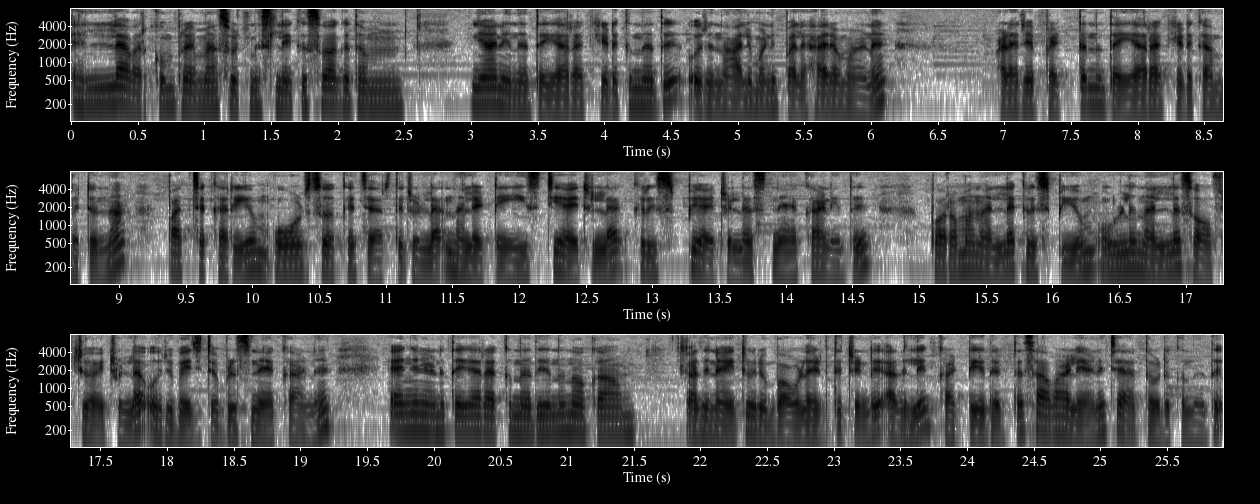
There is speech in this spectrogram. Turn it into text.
എല്ലാവർക്കും പ്രേമ സ്വീറ്റ് മിസ്സിലേക്ക് സ്വാഗതം. ഞാൻ ഇന്ന് തയ്യാറാക്കിയെടുക്കുന്നത് ഒരു നാല് മണി പലഹാരമാണ്. വളരെ പെട്ടെന്ന് തയ്യാറാക്കിയെടുക്കാൻ പറ്റുന്ന പച്ചക്കറിയും ഓട്സും ഒക്കെ ചേർത്തിട്ടുള്ള നല്ല ടേസ്റ്റി ആയിട്ടുള്ള ക്രിസ്പി ആയിട്ടുള്ള സ്നാക്കാണിത്. പുറമെ നല്ല ക്രിസ്പിയും ഉള്ളു നല്ല സോഫ്റ്റും ആയിട്ടുള്ള ഒരു വെജിറ്റബിൾ സ്നാക്കാണ്. എങ്ങനെയാണ് തയ്യാറാക്കുന്നത് എന്ന് നോക്കാം. അതിനായിട്ട് ഒരു ബൗൾ എടുത്തിട്ടുണ്ട്. അതിൽ കട്ട് ചെയ്തെടുത്ത സവാളയാണ് ചേർത്ത് കൊടുക്കുന്നത്.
